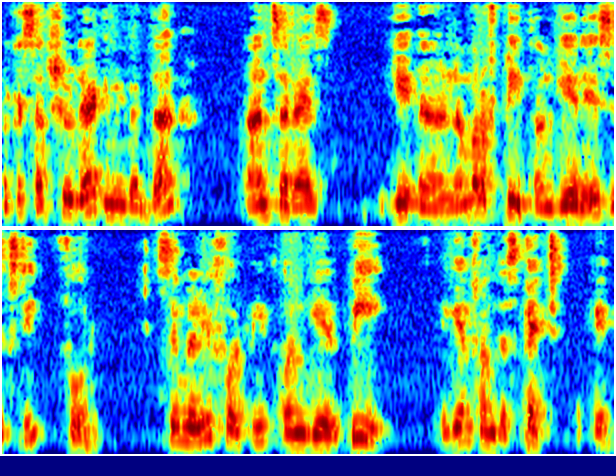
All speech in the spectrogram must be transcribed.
Okay. Substitute that, you will get the answer as uh, number of teeth on gear A 64. Similarly, for teeth on gear B, again from the sketch, okay,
